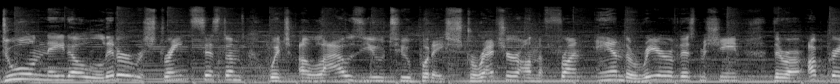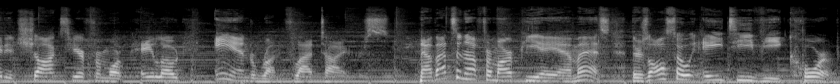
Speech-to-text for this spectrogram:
dual NATO litter restraint systems, which allows you to put a stretcher on the front and the rear of this machine. There are upgraded shocks here for more payload and run flat tires. Now that's enough from RPAMS. There's also ATV Corp.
